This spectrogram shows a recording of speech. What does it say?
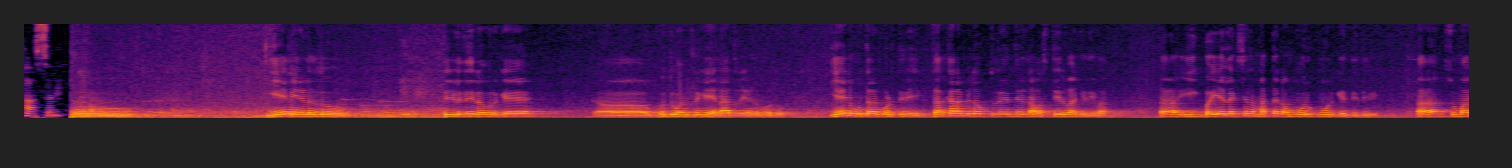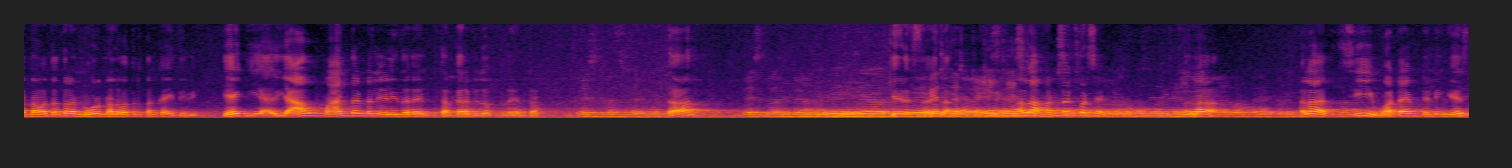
ಹಾಸನ್. ಏನು ಹೇಳೋದು? ತಿಳಿದಿರೋರಿಗೆ ಬುದ್ಧಿವಂತರಿಗೆ ಏನಾದರೂ ಹೇಳ್ಬೋದು. ಏನು ಉತ್ತರ ಕೊಡ್ತೀರಿ? ಸರ್ಕಾರ ಬಿದ್ದೋಗ್ತದೆ ಅಂತೇಳಿ ನಾವು ಅಸ್ಥಿರವಾಗಿದ್ದೀವ. ಈಗ ಬೈ ಎಲೆಕ್ಷನ್ ಮತ್ತೆ ನಾವು ಮೂರಕ್ಕೆ ಮೂರು ಗೆದ್ದಿದ್ದೀವಿ. ಸುಮಾರು ನಾವು ಹತ್ತತ್ರ ನೂರ ನಲವತ್ತರ ತನಕ ಇದ್ದೀವಿ. ಹೇಗೆ ಯಾವ ಮಾನದಂಡಲ್ಲಿ ಹೇಳಿದ್ದಾರೆ ಸರ್ಕಾರ ಬಿದ್ದೋಗ್ತದೆ ಅಂತ? ಕೇಳಿಸ್ತಾ ಇಲ್ಲ. ಅಲ್ಲ ಹಂಡ್ರೆಡ್ ಪರ್ಸೆಂಟ್ ಅಲ್ಲ ಅಲ್ಲ see what I am telling is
